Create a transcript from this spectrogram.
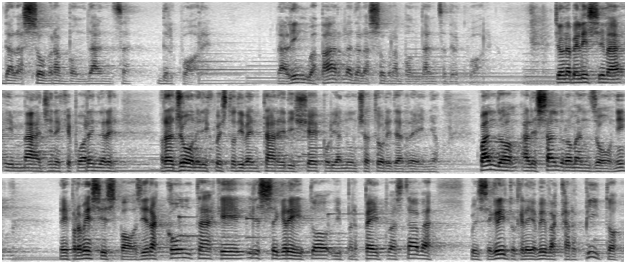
dalla sovrabbondanza del cuore. La lingua parla della sovrabbondanza del cuore. C'è una bellissima immagine che può rendere ragione di questo diventare discepoli annunciatori del regno. Quando Alessandro Manzoni, nei Promessi Sposi, racconta che il segreto di Perpetua stava quel segreto che lei aveva carpito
